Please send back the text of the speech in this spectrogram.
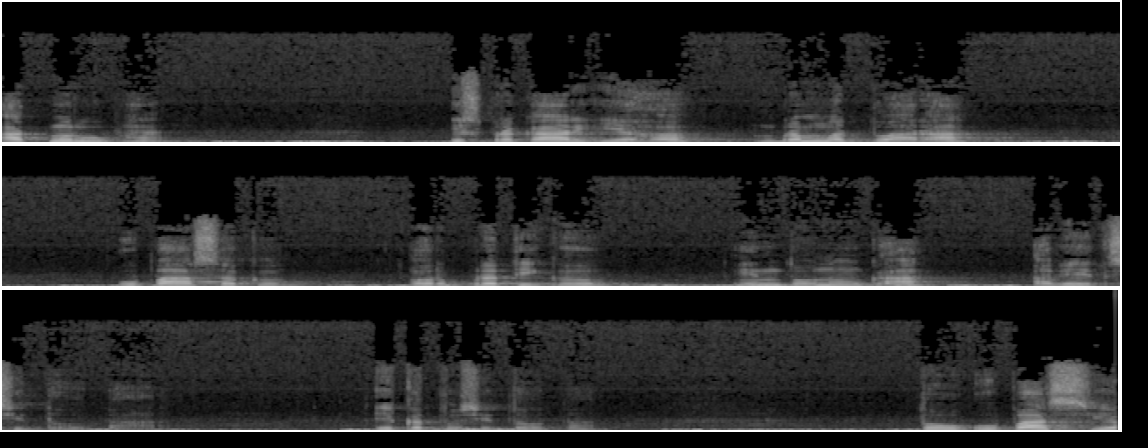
आत्मरूप है। इस प्रकार यह ब्रह्म द्वारा उपासक और प्रतीक इन दोनों का अभेद सिद्ध होता है। एकत्व सिद्ध होता तो उपास्य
